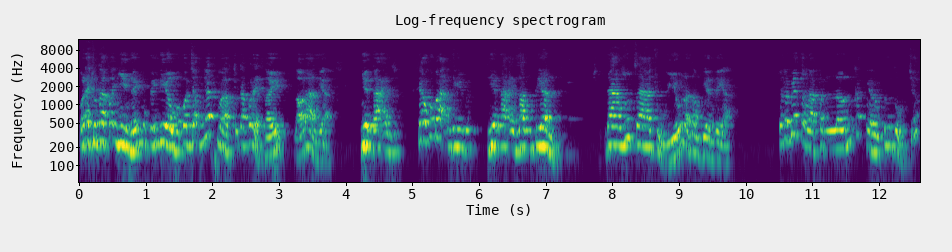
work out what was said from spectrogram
Có lẽ chúng ta phải nhìn thấy một cái điều mà quan trọng nhất mà chúng ta có thể thấy, đó là gì ạ? Hiện tại, theo các bạn thì hiện tại dòng tiền đang rút ra chủ yếu là dòng tiền gì ạ? Chúng ta biết rằng là phần lớn các nhà đầu tư tổ chức,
